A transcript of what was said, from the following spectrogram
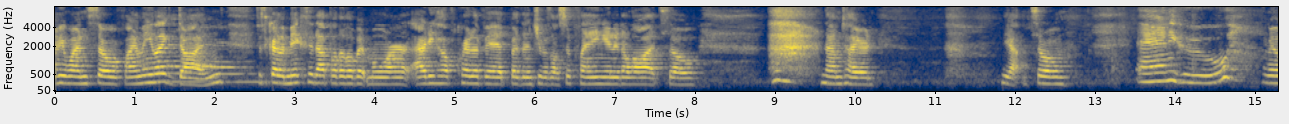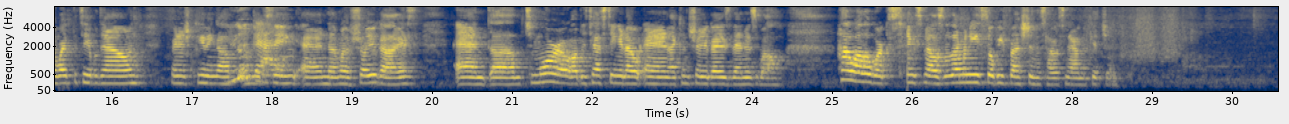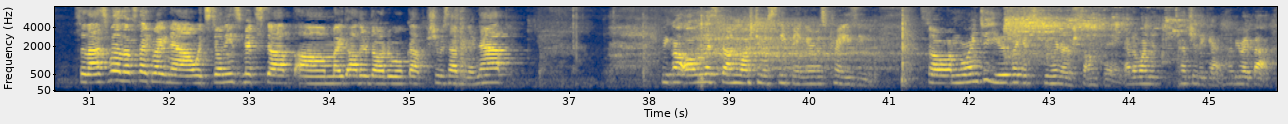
Everyone. So finally like done. Just gotta mix it up a little bit more. Addie helped quite a bit, but then she was also playing in it a lot. So now I'm tired. Yeah. So anywho, I'm gonna wipe the table down, finish cleaning up Look and mixing, and I'm gonna show you guys. And um, tomorrow I'll be testing it out, and I can show you guys then as well how well it works. It smells lemony, soapy fresh in this house now in the kitchen. So that's what it looks like right now. It still needs mixed up. Um, my other daughter woke up. She was having a nap. We got all this done while she was sleeping. It was crazy. So I'm going to use like a spoon or something. I don't want to touch it again. I'll be right back.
